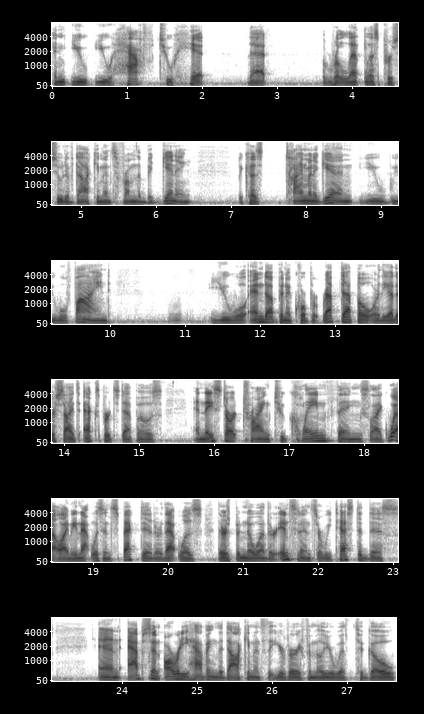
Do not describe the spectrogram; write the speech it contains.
and you you have to hit that relentless pursuit of documents from the beginning because time and again you you will find you will end up in a corporate rep depo or the other side's experts depos and they start trying to claim things like well i mean that was inspected or that was there's been no other incidents or we tested this. And absent already having the documents that you're very familiar with to go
